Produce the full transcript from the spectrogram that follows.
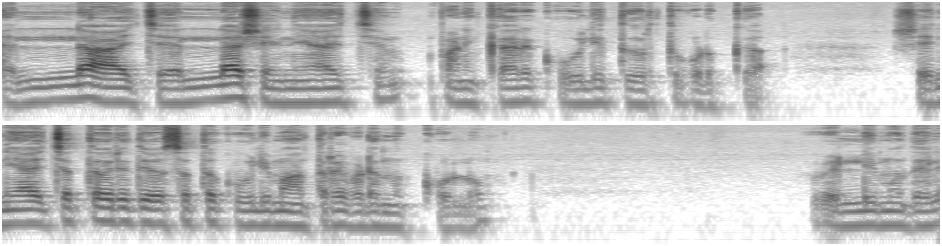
എല്ലാ ആഴ്ച എല്ലാ ശനിയാഴ്ചയും പണിക്കാരെ കൂലി തീർത്ത് കൊടുക്കുക. ശനിയാഴ്ചത്തെ ഒരു ദിവസത്തെ കൂലി മാത്രമേ ഇവിടെ നിൽക്കുള്ളൂ. വെള്ളി മുതൽ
